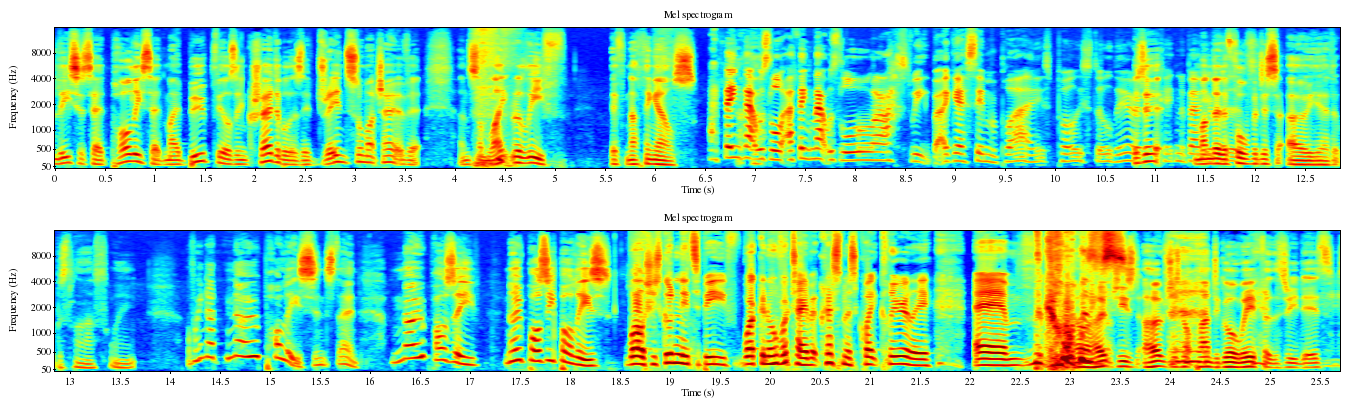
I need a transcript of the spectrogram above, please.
Lisa said, Polly said, my boob feels incredible as they've drained so much out of it, and some light relief if nothing else. I think that was l- I think that was last week, but I guess same applies. Polly's still there. Is it about Monday the fourth of boots. December? Oh yeah, that was last week. Have we had no pollies since then? No posy, no posy pollies. Well, she's going to need to be working overtime at Christmas, quite clearly, um, because No, I hope she's. I hope she's not planned to go away for the three days.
